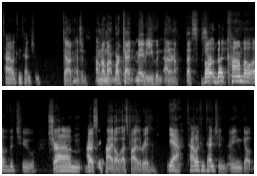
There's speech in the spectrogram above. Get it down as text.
title contention. Title contention. I don't know Marquette. Maybe you could. I don't know. That's sure. the combo of the two. Sure. Um, I would say title. That's probably the reason. Yeah, title contention. I mean, go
